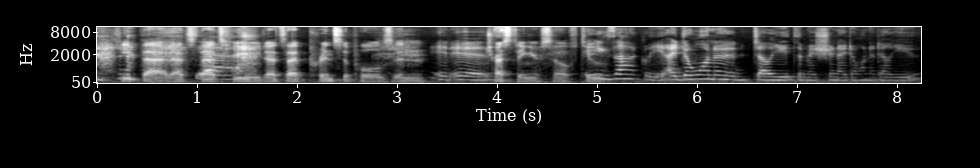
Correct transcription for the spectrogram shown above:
Keep that. That's that's huge. That's that principles and It is. trusting yourself too. Exactly. I don't want to dilute the mission. I don't want to dilute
